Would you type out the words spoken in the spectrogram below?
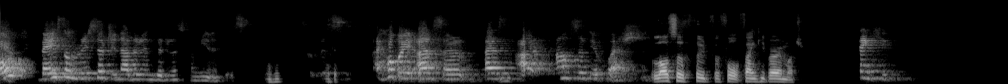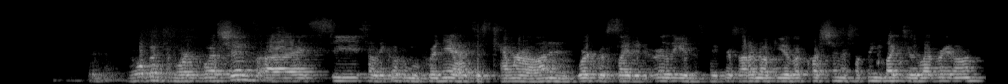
or based on research in other indigenous communities. Mhm. So this- I hope I answered, as I answered your question. Lots of food for thought. Thank you very much. Thank you. We're open to more questions. I see Salikoko Mufwene has his camera on and his work was cited early in this paper. So I don't know if you have a question or something you'd like to elaborate on.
